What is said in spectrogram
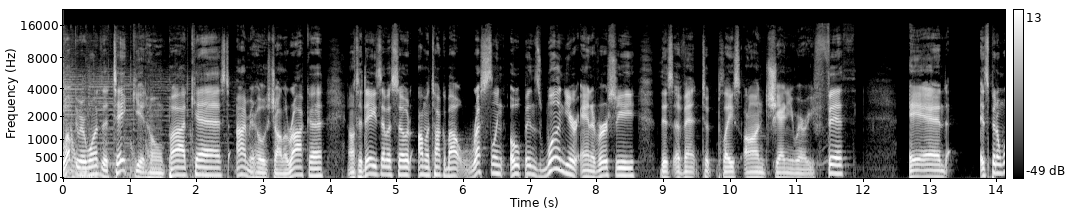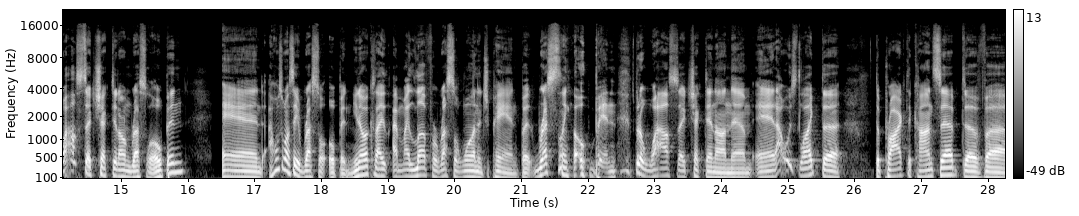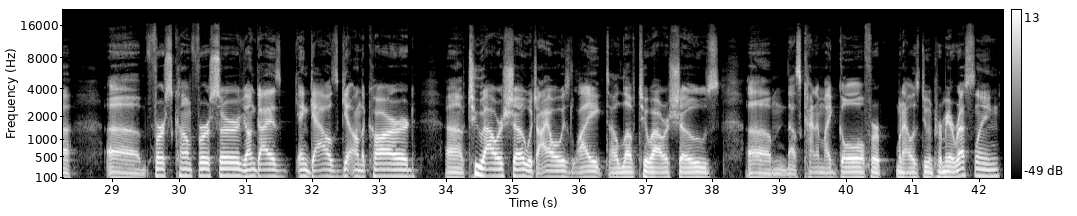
Welcome everyone to the Take It Home podcast. I'm your host John LaRocca, and on today's episode, I'm going to talk about Wrestling Open's one year anniversary. This event took place on January 5th, and it's been a while since I checked in on Wrestle Open, and I always want to say Wrestle Open, you know, because I, I my love for Wrestle One in Japan, but Wrestling Open. It's been a while since I checked in on them, and I always liked the the product, the concept of uh, uh, first come, first serve. Young guys and gals get on the card. Uh, two hour show, which I always liked. I love two hour shows. Um, that was kind of my goal for when I was doing Premier Wrestling.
